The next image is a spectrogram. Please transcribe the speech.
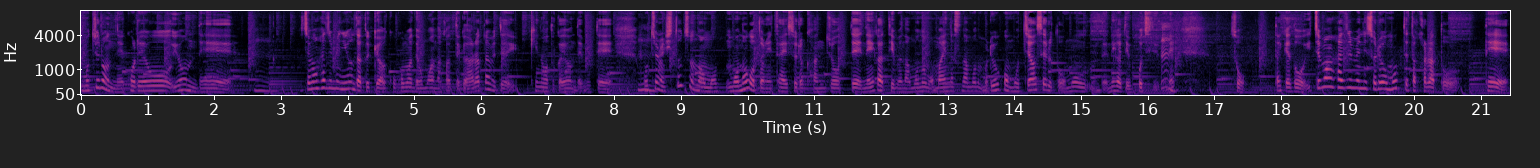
もちろんねこれを読んで、うん、一番初めに読んだ時はここまで思わなかったけど改めて昨日とか読んでみて、もちろん一つのも物事に対する感情ってネガティブなものもマイナスなものも両方持ち合わせると思うんでネガティブポジティブね。うん、そうだけど一番初めにそれを持ってたからとって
